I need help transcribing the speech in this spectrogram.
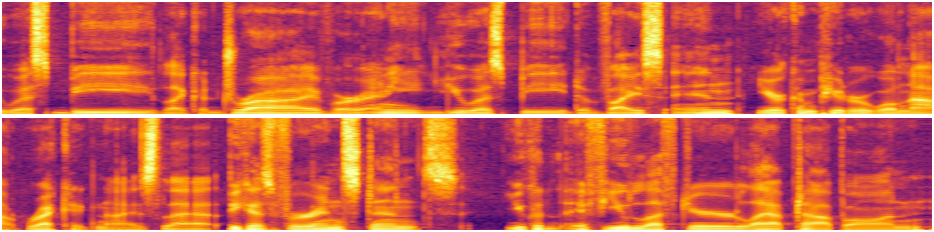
USB like a drive or any USB device in, your computer will not recognize that. Because for instance, you could if you left your laptop on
